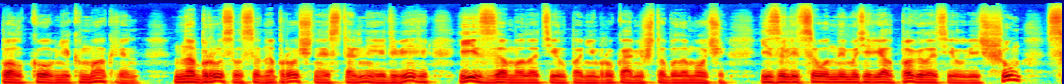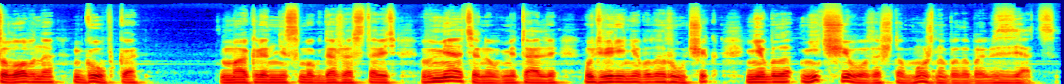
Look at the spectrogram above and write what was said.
Полковник Маклин набросился на прочные стальные двери и замолотил по ним руками, что было мочи. Изоляционный материал поглотил весь шум, словно губка Маклин не смог даже оставить вмятину в металле. У двери не было ручек, не было ничего, за что можно было бы взяться.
